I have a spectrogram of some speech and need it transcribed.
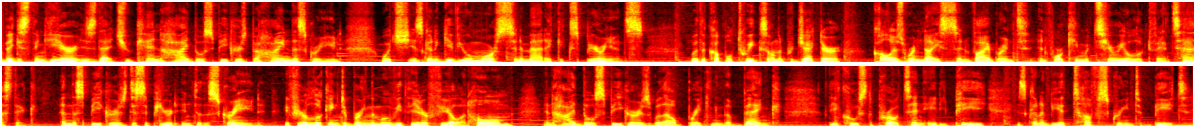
The biggest thing here is that you can hide those speakers behind the screen, which is going to give you a more cinematic experience. With a couple tweaks on the projector, colors were nice and vibrant, and 4K material looked fantastic and the speakers disappeared into the screen. If you're looking to bring the movie theater feel at home and hide those speakers without breaking the bank, the Pro 1080p is going to be a tough screen to beat.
